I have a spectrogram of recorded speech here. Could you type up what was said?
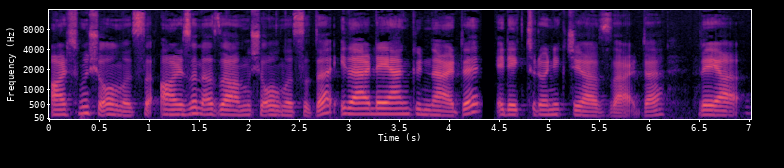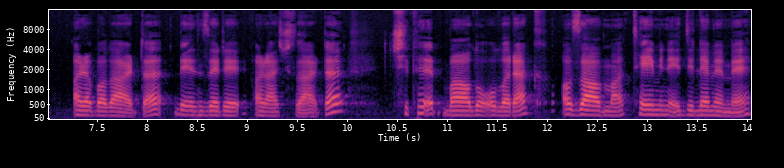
artmış olması, arzın azalmış olması da ilerleyen günlerde elektronik cihazlarda veya arabalarda, benzeri araçlarda çipe bağlı olarak azalma, temin edilememe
